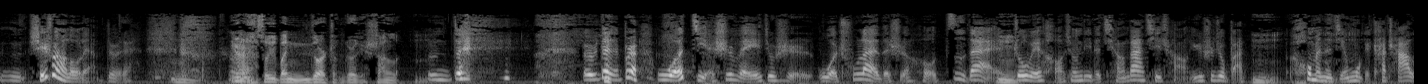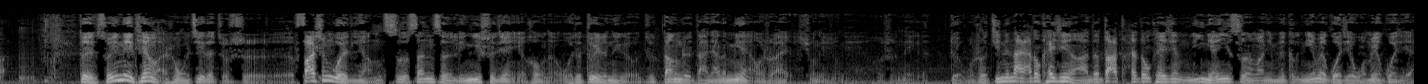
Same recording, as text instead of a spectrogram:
嗯，谁说要露脸，对不对？嗯 所以把你那段整个给删了。嗯嗯，对。不是，但不是我解释为，就是我出来的时候自带嗯周围好兄弟的强大气场，于是就把嗯后面的节目给咔嚓了。嗯对，所以那天晚上我记得就是发生过两次、三次灵异事件以后呢，我就对着那个，我就当着大家的面，我说：“哎，兄弟兄弟，对我说今天大家都开心啊，都大大家都开心，一年一次嘛，你们你们也过节，我们也过节，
